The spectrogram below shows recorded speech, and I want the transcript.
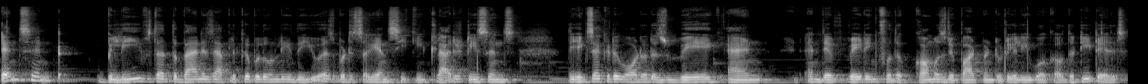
Tencent believes that the ban is applicable only in the US, but it's again seeking clarity since the executive order is vague and and they're waiting for the Commerce Department to really work out the details.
